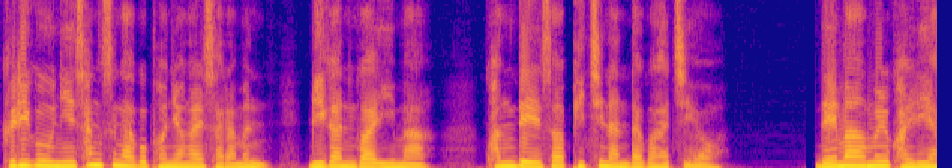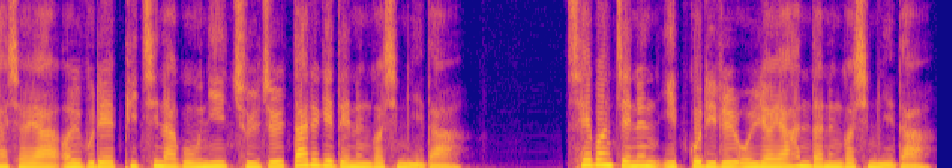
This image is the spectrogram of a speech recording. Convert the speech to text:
그리고 운이 상승하고 번영할 사람은 미간과 이마, 광대에서 빛이 난다고 하지요. 내 마음을 관리하셔야 얼굴에 빛이 나고 운이 줄줄 따르게 되는 것입니다. 세 번째는 입꼬리를 올려야 한다는 것입니다.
